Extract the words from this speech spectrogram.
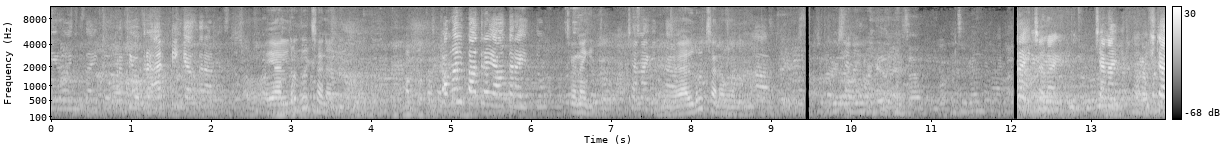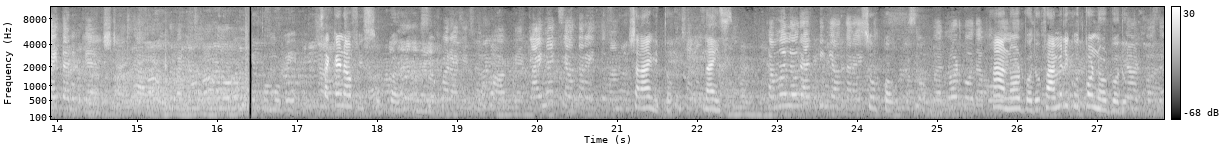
ಹೀರೋಯಿನ್ಸ್ ಆಯಿತು ಪ್ರತಿಯೊಬ್ಬರ ಆ್ಯಕ್ಟಿಂಗ್ ಯಾವ ಥರ ಅನ್ನಿಸ್ತು ಎಲ್ರಿಗೂ ಚೆನ್ನಾಗಿತ್ತು. ಕಮಲ್ ಪಾತ್ರ ಯಾವ ತರ ಇತ್ತು? ಚೆನ್ನಾಗಿತ್ತು. ಚೆನ್ನಾಗಿತ್ತು? ಎಲ್ಲರೂ ಚೆನ್ನಾಗಿ ಮಾಡಿದ್ರು. ಚೆನ್ನಾಗಿತ್ತು. ಚೆನ್ನಾಗಿತ್ತು. ಇಷ್ಟ ಆಯ್ತಾ ನಿಮಗೆ? ಇಷ್ಟ movie second half is super super ಆಗಿತ್ತು ಓಕೆ ಕ್ಲೈಮ್ಯಾಕ್ಸ್ ಯಾವ ತರ ಇತ್ತು ಮ್ಯಾಮ್ ಚೆನ್ನಾಗಿತ್ತು. ನೈಸ್ ಕಮಲ್ ಅವ್ರ ಆ್ಯಕ್ಟಿಂಗ್ ಯಾವ ತರ ಇತ್ತು? ಸೂಪರ್ ಸೂಪರ್ ನೋಡ್ಬೋದಾ? ಹಾ ನೋಡ್ಬೋದು. ಫ್ಯಾಮಿಲಿ ಕೂತ್ಕೊಂಡು ನೋಡ್ಬೋದು. ನೋಡ್ಬೋದು.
